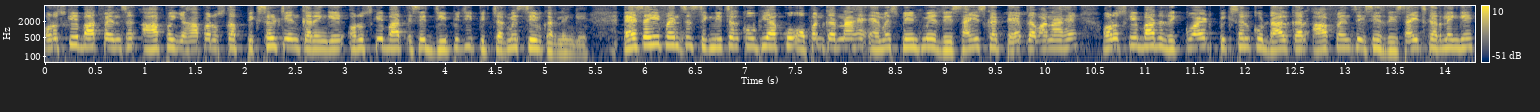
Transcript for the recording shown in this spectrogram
और उसके बाद फ्रेंड्स आप यहाँ पर उसका पिक्सल चेंज करेंगे और उसके बाद इसे जीपीजी पिक्चर में सेव कर लेंगे। ऐसे ही फ्रेंड्स सिग्नेचर को भी आपको ओपन करना है। एमएस पेंट में रिसाइज का टैब दबाना है और उसके बाद रिक्वायर्ड पिक्सल को डालकर आप फ्रेंड्स इसे रिसाइज कर लेंगे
